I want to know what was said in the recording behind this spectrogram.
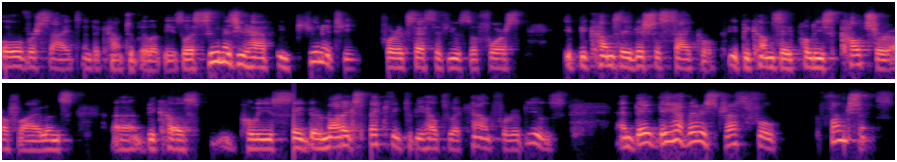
oversight and accountability. So as soon as you have impunity for excessive use of force, it becomes a vicious cycle. It becomes a police culture of violence uh, because police, they're not expecting to be held to account for abuse. And they, they have very stressful functions.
